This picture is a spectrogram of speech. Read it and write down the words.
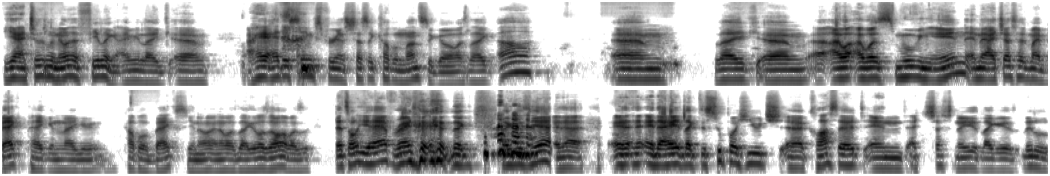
Yeah, I totally know that feeling. I mean, like, um, I had the same experience just a couple months ago. I was like, oh, um, like, um, I, I was moving in and I just had my backpack and like a couple of bags, you know, and I was like, it was all, I was, that's all you have, right? like, like this, yeah. And I, and, and I had like the super huge uh, closet and I just needed like a little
